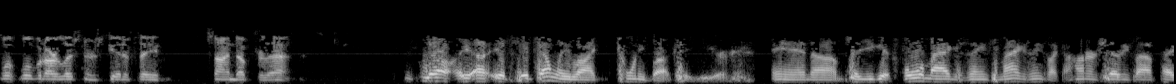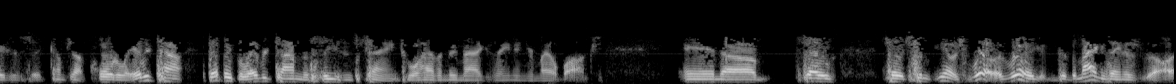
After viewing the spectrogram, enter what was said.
what what would our listeners get if they signed up for that? Well, uh, it's it's only like twenty bucks a year, and um, so you get four magazines. The magazine's like 175 pages. It comes out quarterly. Every time, tell people every time the seasons change, we'll have a new magazine in your mailbox. And um, so, so it's you know it's really really the, the magazine is uh,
